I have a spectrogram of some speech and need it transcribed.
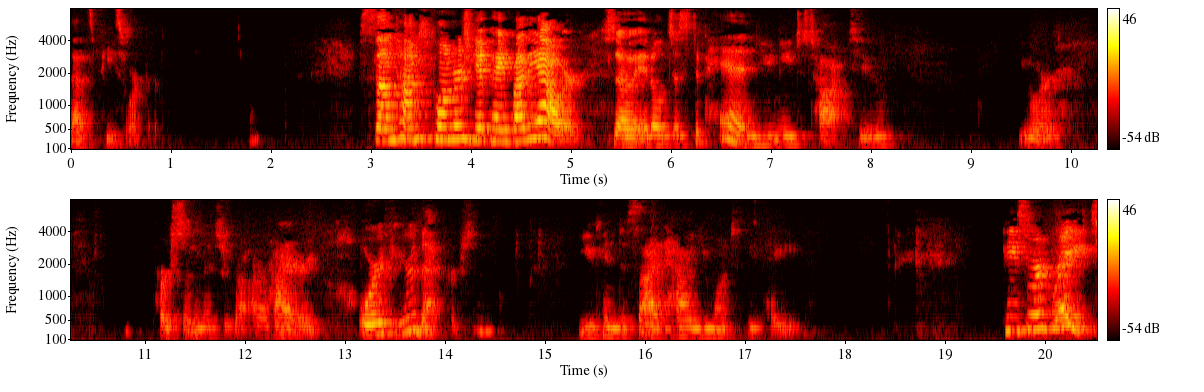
That's piece worker. Sometimes plumbers get paid by the hour, so it'll just depend. You need to talk to your person that you are hiring, or if you're that person, you can decide how you want to be paid. Piecework rate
